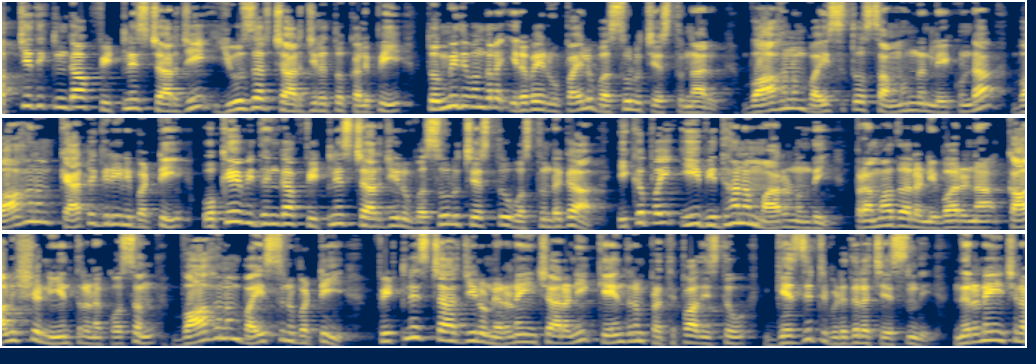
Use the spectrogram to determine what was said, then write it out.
అత్యధికంగా ఫిట్నెస్ ఛార్జీ యూజర్ ఛార్జీలతో కలిపి తొమ్మిది వందల ఇరవై రూపాయలు వసూలు చేస్తున్నారు. వాహనం వయసుతో సంబంధం లేకుండా వాహనం కేటగిరీని బట్టి ఒకే విధంగా ఫిట్నెస్ ఛార్జీలు వసూలు చేస్తూ వస్తుండగా ఇకపై ఈ విధానం మారనుంది. ప్రమాదాల నివారణ కాలుష్య నియంత్రణ కోసం వాహనం వయస్సును బట్టి ఫిట్నెస్ ఛార్జీలు నిర్ణయించాలని కేంద్రం ప్రతిపాదిస్తూ గెజిట్ విడుదల చేసింది. నిర్ణయించిన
